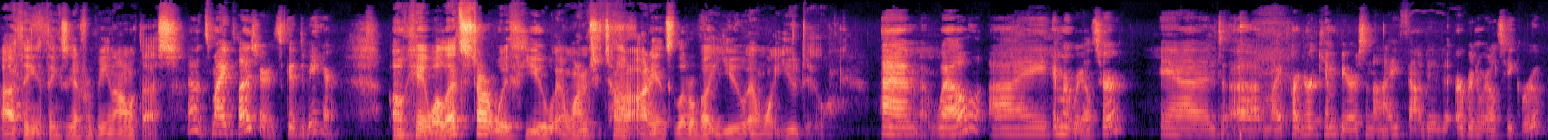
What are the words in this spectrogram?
Uh, yes. thanks again for being on with us. Oh, it's my pleasure. It's good to be here. Okay, well, let's start with you. And why don't you tell our audience a little about you and what you do? Um, well, I am a realtor, and uh, my partner Kim Beers and I founded Urban Realty Group,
